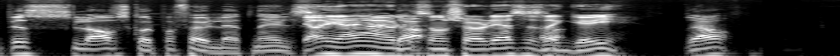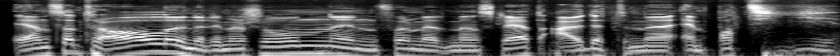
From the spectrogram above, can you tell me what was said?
typisk lav score på følelighet, Nils. ja, jeg er jo litt Ja. sånn sjøl. Jeg syns det er gøy. Ja, En sentral underdimensjon innenfor medmenneskelighet er jo dette med empati.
